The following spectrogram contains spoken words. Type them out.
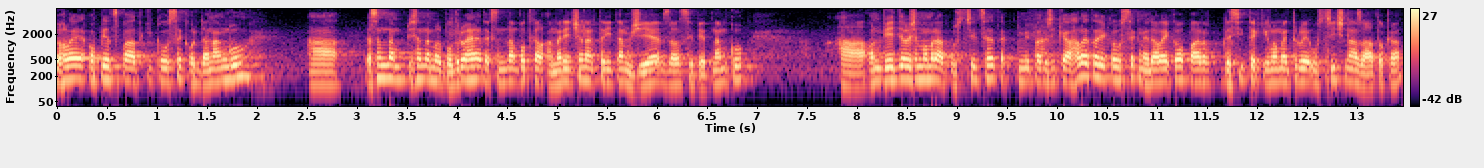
Tohle je opět zpátky kousek od Danangu. A já jsem tam, když jsem tam byl po druhé, tak jsem tam potkal Američana, který tam žije, vzal si Větnamku. A on věděl, že mám rád ústřice, tak mi pak říká, hele, tady kousek nedaleko, pár desítek kilometrů je ústřičná zátoka.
